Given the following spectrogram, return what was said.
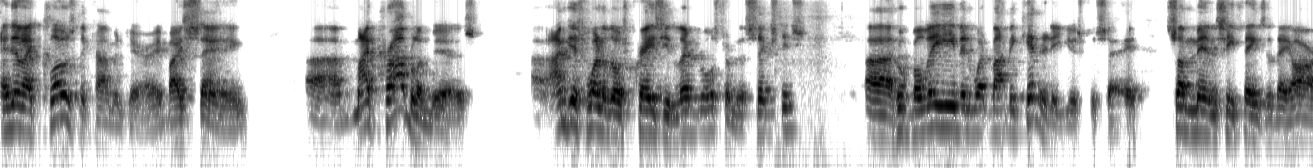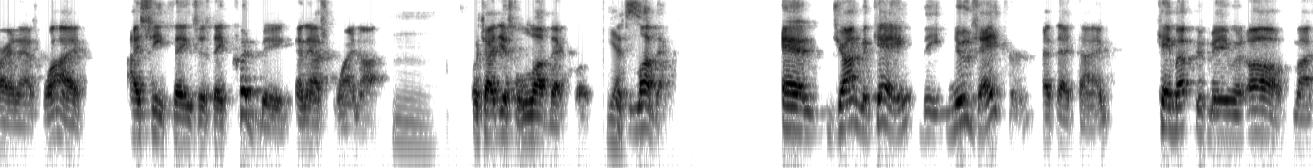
And then I closed the commentary by saying, uh, "My problem is uh, I'm just one of those crazy liberals from the '60s." Uh, who believe in what Bobby Kennedy used to say some men see things that they are and ask why. I see things as they could be and ask why not. Mm. Which I just love that quote. Yes. Just love that. And John McCaa, the news anchor at that time, came up to me and went, Oh, my,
